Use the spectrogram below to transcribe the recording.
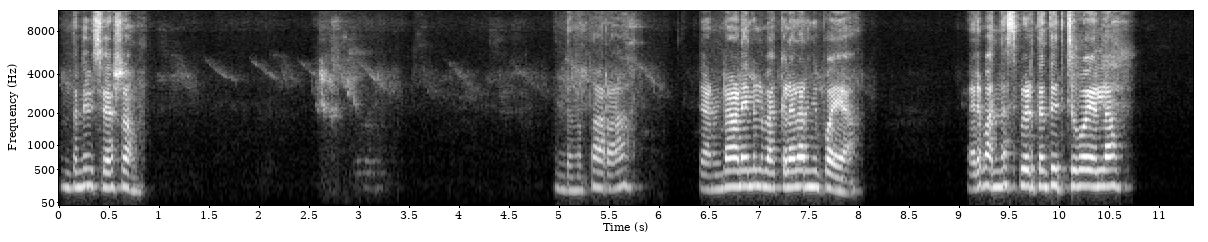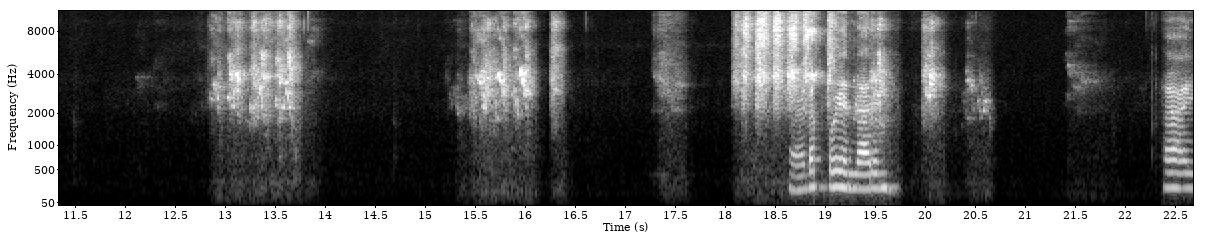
എന്താണ് വിശേഷം? എന്തെങ്കിലും പറ. രണ്ടാളേലും വക്കലാൽ ഇറങ്ങിപ്പോയാ? വേറെ വന്ന സ്പീഡിൽ തന്നെ തിരിച്ചു പോയല്ലോ. എവിടെ പോയി എല്ലാരും? ഹായ്.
